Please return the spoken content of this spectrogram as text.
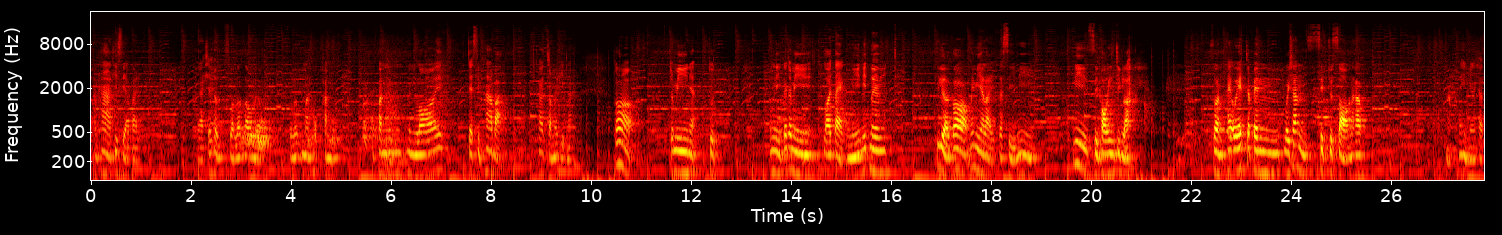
6,500 ที่เสียไปแต่ใช้ส่วนลดเราเหลือส่วนลดประมาณ 6,000 6,175 บาท ถ้าจำไม่ผิดนะ ก็จะมีเนี่ย จุดตำหนิก็จะมีรอยแตกตรงนี้นิดนึง ที่เหลือก็ไม่มีอะไรแต่สีนี่ นี่สีทองจริงๆเหรอ ส่วน iOS จะเป็นเวอร์ชัน10.2 นะครับอะให้เห็นกันชัด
